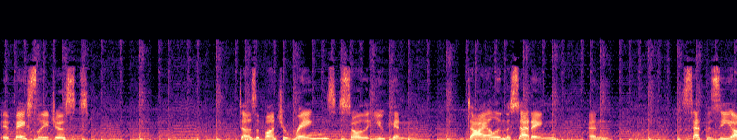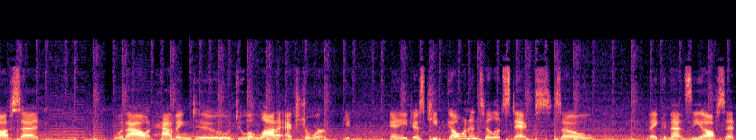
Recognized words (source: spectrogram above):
It basically just does a bunch of rings so that you can dial in the setting and set the Z offset without having to do a lot of extra work. You and you just keep going until it sticks. So, making that Z offset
